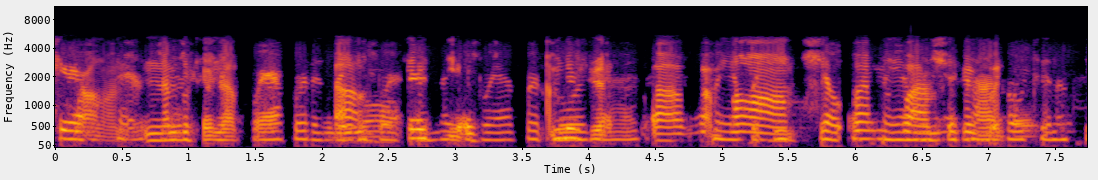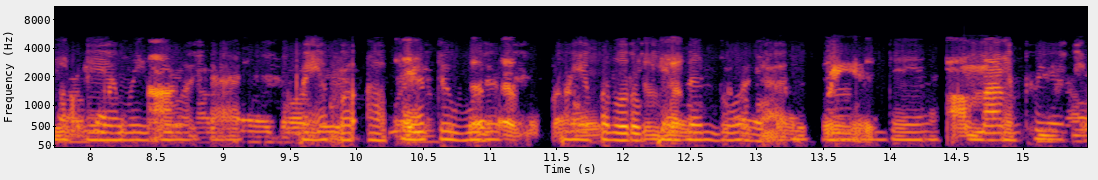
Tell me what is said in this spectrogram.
Carolyn, and I'm looking up. Bradford and Lady Bradford, Lord God, praying for Deep Shelton family, Chicago, Tennessee family, Lord God, praying for uh, Pastor Woodard, praying for little Kevin, Lord God, his mom and dad, and praying for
